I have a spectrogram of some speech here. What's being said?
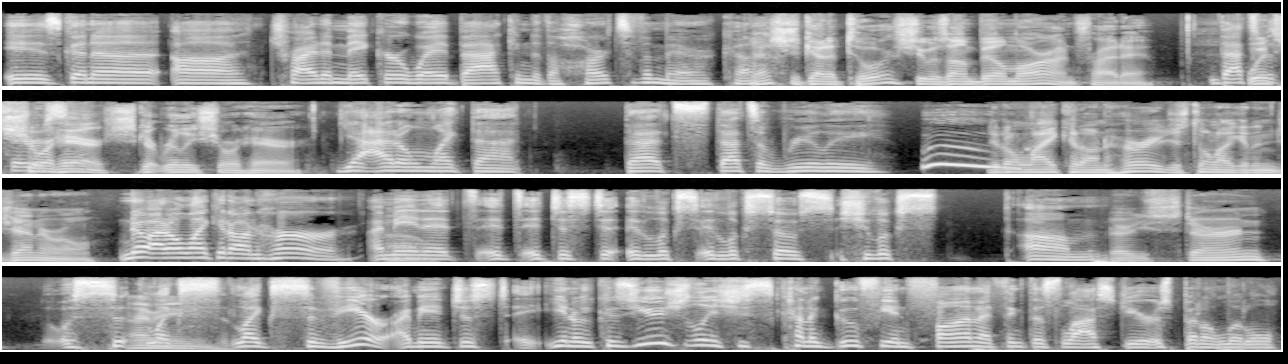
is going to uh, try to make her way back into the hearts of America. Yeah, she's got a tour. She was on Bill Maher on Friday. That's with what short hair. saying. She's got really short hair. Yeah, I don't like that. That's that's a really woo. You don't like it on her. You just don't like it in general. No, I don't like it on her. I Oh. mean, it's it it just it looks it looks so she looks um Very stern. Se- like mean- like severe. I mean, it just you know because usually she's kind of goofy and fun. I think this last year has been a little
